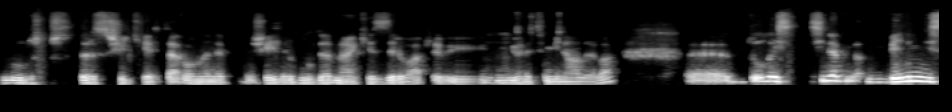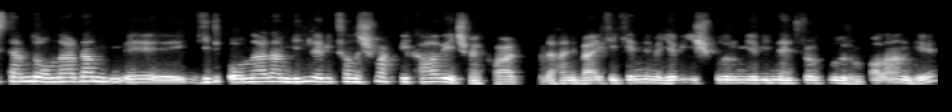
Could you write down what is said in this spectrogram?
gibi uluslararası şirketler. Onların hep şeyleri burada merkezleri var, e, yönetim binaları var. Dolayısıyla benim listemde onlardan e, gidip onlardan biriyle bir tanışmak, bir kahve içmek vardı. Hani belki kendime ya bir iş bulurum ya bir network bulurum falan diye.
